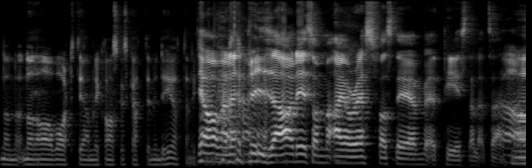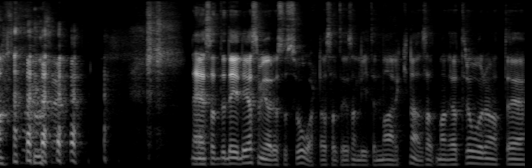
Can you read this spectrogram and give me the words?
någon, någon avart till amerikanska skattemyndigheten. Liksom. Ja, men det är precis. Ja, det är som IRS fast det är ett P istället. Så här. Ja. Nej, så det är det som gör det så svårt, alltså att det är en sån liten marknad. Så att man, jag tror att det,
